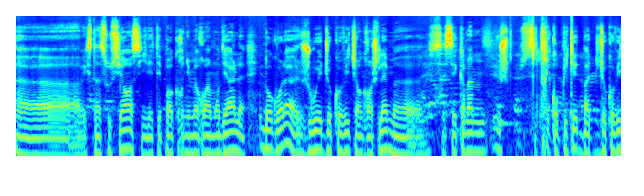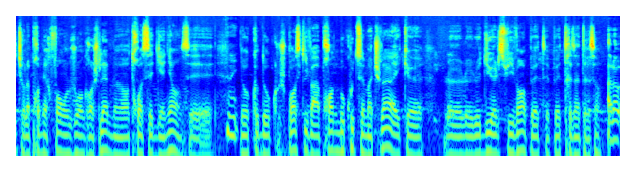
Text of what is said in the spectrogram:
Euh, avec cette insouciance il n'était pas encore numéro un mondial. Donc voilà jouer Djokovic en Grand Chelem euh, c'est quand même c'est très compliqué de battre Djokovic sur la première fois on joue en Grand Chelem en 3-7 gagnants donc, donc je pense qu'il va apprendre beaucoup de ce match là et que le, duel suivant peut être, peut être très intéressant. Alors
